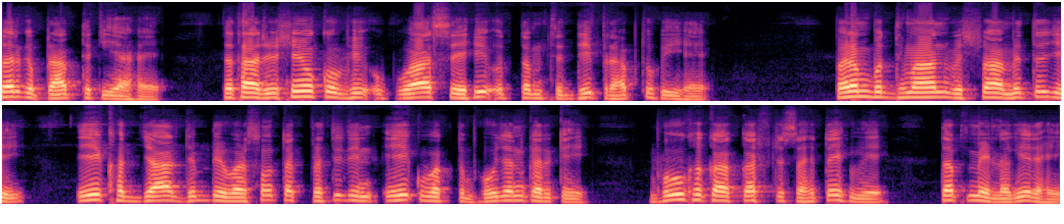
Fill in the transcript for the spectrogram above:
स्वर्ग प्राप्त किया है तथा ऋषियों को भी उपवास से ही उत्तम सिद्धि प्राप्त हुई है। परम बुद्धिमान विश्वामित्र जी एक हज़ार दिव्य वर्षों तक प्रतिदिन एक वक्त भोजन करके भूख का कष्ट सहते हुए तप में लगे रहे।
